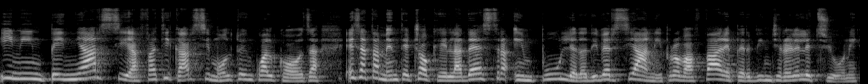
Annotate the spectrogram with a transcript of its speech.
In impegnarsi a faticarsi molto in qualcosa, esattamente ciò che la destra in Puglia da diversi anni prova a fare per vincere le elezioni,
